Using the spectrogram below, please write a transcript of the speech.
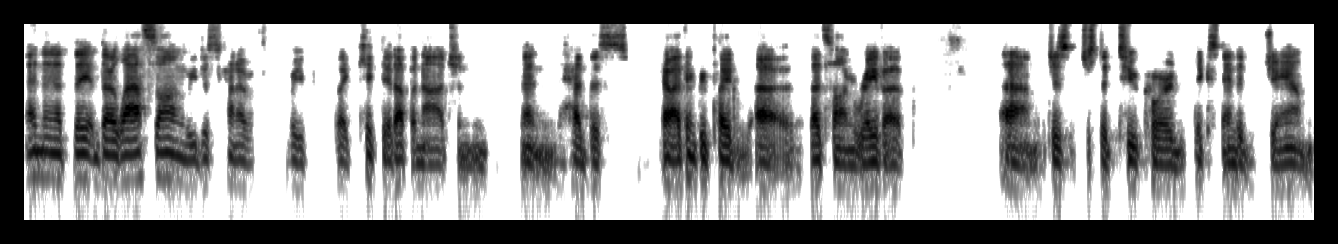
and then at the their last song, we just kind of we like kicked it up a notch and and had this. I think we played uh, that song "Rave Up," um, just just a two chord extended jam,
